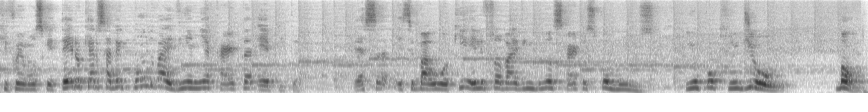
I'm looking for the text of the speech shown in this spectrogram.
que, foi a mosqueteiro. Eu quero saber quando vai vir a minha carta épica. Essa, esse baú aqui, ele só vai vir duas cartas comuns e um pouquinho de ouro. Bom,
